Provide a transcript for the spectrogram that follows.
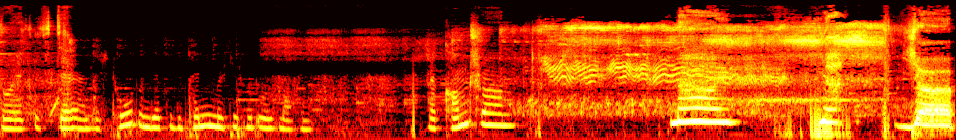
So, jetzt ist der endlich tot und jetzt die Penny möchte ich mit Ult machen. Der kommt schon. Nein! Ja! Ja!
